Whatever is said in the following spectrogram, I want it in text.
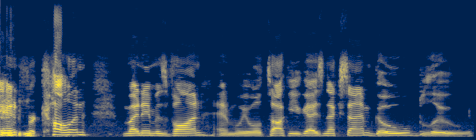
and for Colin, my name is Vaughn, and we will talk to you guys next time. Go Blue.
